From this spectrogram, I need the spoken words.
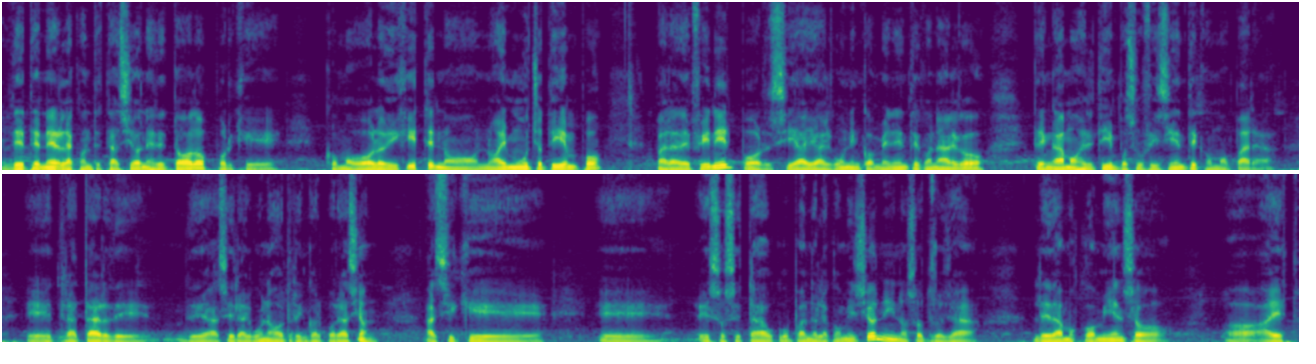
de tener las contestaciones de todos, porque como vos lo dijiste, no, no hay mucho tiempo para definir por si hay algún inconveniente con algo, tengamos el tiempo suficiente como para eh, tratar de, hacer alguna otra incorporación. Así que eh, eso se está ocupando la comisión y nosotros ya le damos comienzo a esto.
